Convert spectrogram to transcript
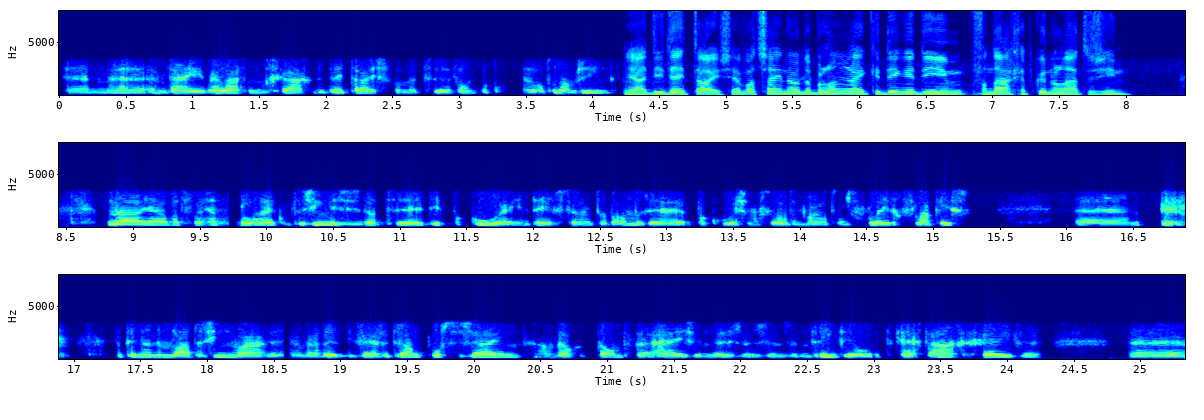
En, eh, en wij, wij laten hem graag de details van het, eh, van het parcours in Rotterdam zien. Ja, die details. Hè. Wat zijn nou de belangrijke dingen die je hem vandaag hebt kunnen laten zien? Nou ja, wat voor hem belangrijk om te zien is, is dat eh, dit parcours in tegenstelling tot andere parcours van grote marathons volledig vlak is. Eh, we kunnen hem laten zien waar, waar de diverse drankposten zijn, aan welke kant hij zijn, zijn, krijgt aangegeven. Eh,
